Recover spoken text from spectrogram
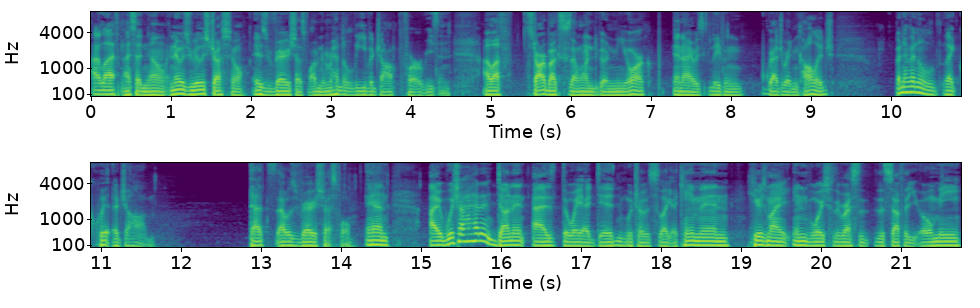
I left and I said no. And it was really stressful. It was very stressful. I've never had to leave a job for a reason. I left Starbucks because I wanted to go to New York and I was leaving graduating college. But never had to like quit a job. That's that was very stressful. And I wish I hadn't done it as the way I did, which I was like, I came in, here's my invoice for the rest of the stuff that you owe me,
